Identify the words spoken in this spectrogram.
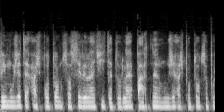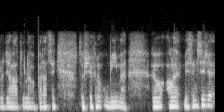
vy můžete až po tom, co si vyléčíte, tohle partner může až po to, co prodělá tuhle operaci, to všechno umíme. Jo, ale myslím si, že e,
